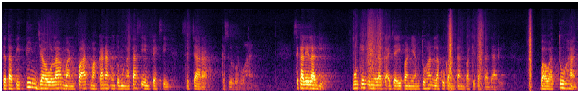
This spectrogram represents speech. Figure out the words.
tetapi tinjaulah manfaat makanan untuk mengatasi infeksi secara keseluruhan. Sekali lagi, mungkin inilah keajaiban yang Tuhan lakukan tanpa kita sadari, bahwa Tuhan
